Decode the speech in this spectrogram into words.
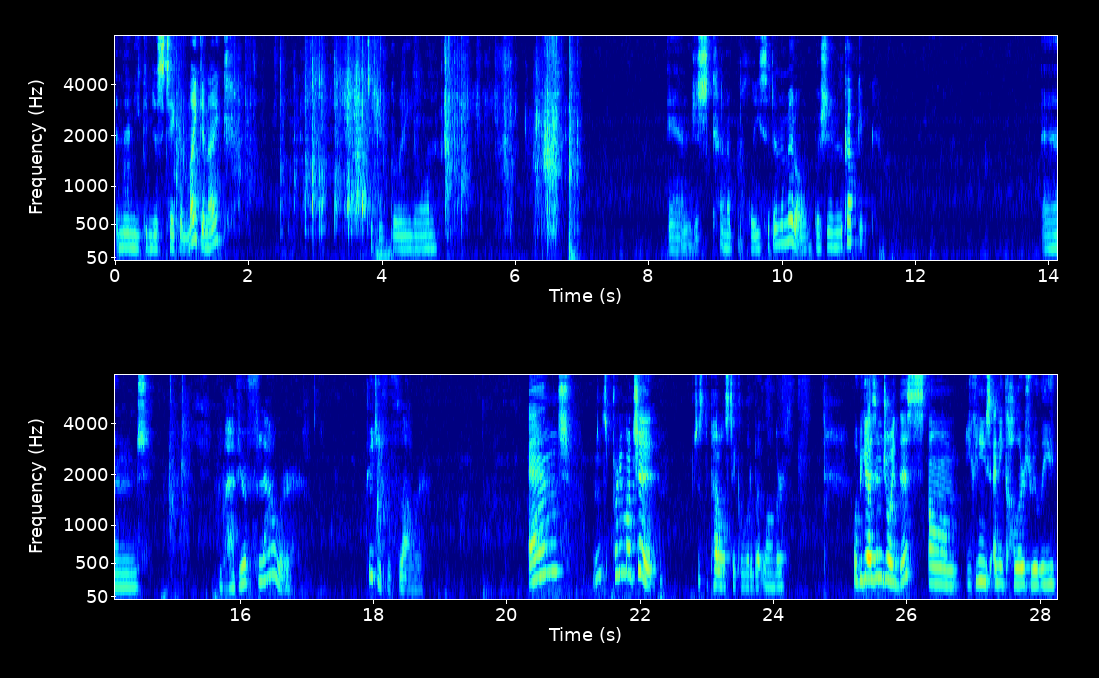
And then you can just take a Mike and Ike, take a green one, and just kind of place it in the middle and push it into the cupcake. And you have your flower. Beautiful flower. And that's pretty much it. Just the petals take a little bit longer. Hope you guys enjoyed this. Um, you can use any colors really.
